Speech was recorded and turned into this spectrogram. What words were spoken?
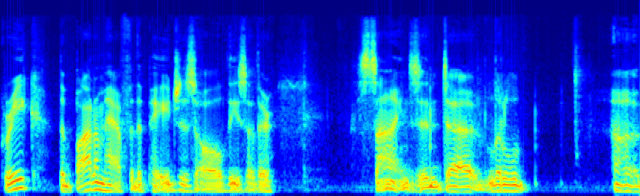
Greek. The bottom half of the page is all these other signs and uh, little uh,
